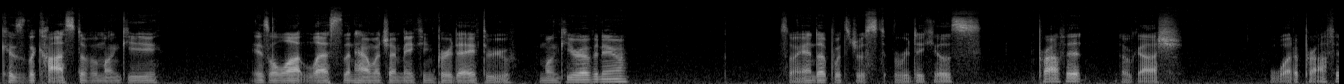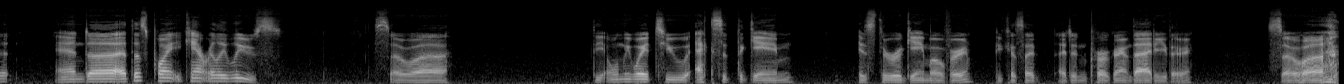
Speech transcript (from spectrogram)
cuz the cost of a monkey is a lot less than how much I'm making per day through monkey revenue. So I end up with just a ridiculous profit. Oh gosh. What a profit. And uh, at this point you can't really lose. So uh the only way to exit the game is through a game over because I I didn't program that either. So uh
